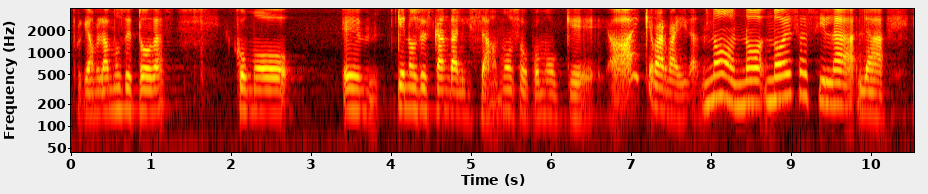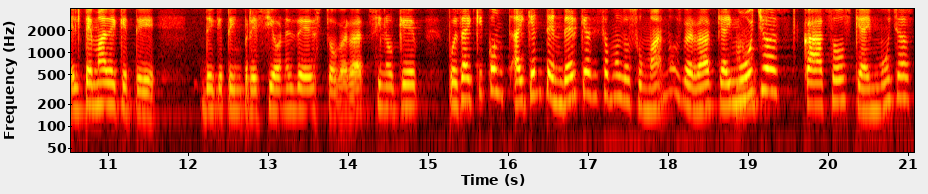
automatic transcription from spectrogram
porque hablamos de todas, como em, que nos escandalizamos o como que, ay, qué barbaridad. No, no, no es así la, la, el tema de que te, de que te impresiones de esto, ¿verdad? Sino que pues hay que, hay que entender que así somos los humanos, ¿verdad? Que hay muchos casos, que hay muchas,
